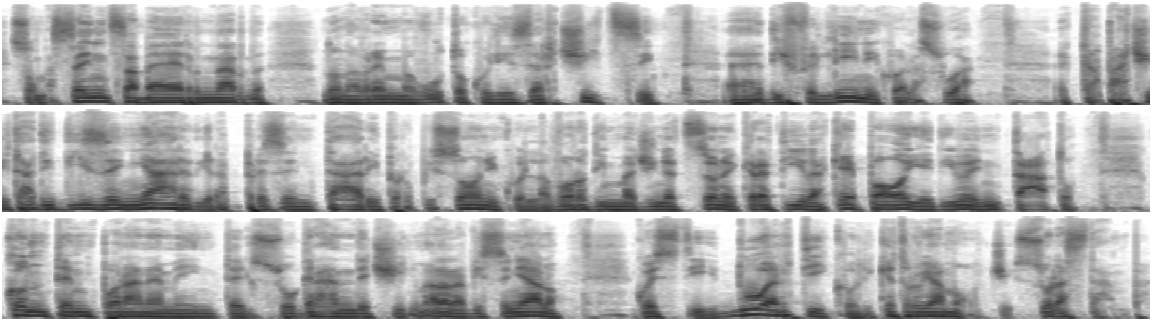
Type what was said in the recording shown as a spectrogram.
Insomma, senza Bernard non avremmo avuto quegli esercizi eh, di Fellini, quella sua eh, capacità di disegnare, di rappresentare i propri sogni, quel lavoro di immaginazione creativa che poi è diventato contemporaneamente il suo grande cinema. Allora vi segnalo questi due articoli che troviamo oggi sulla stampa.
